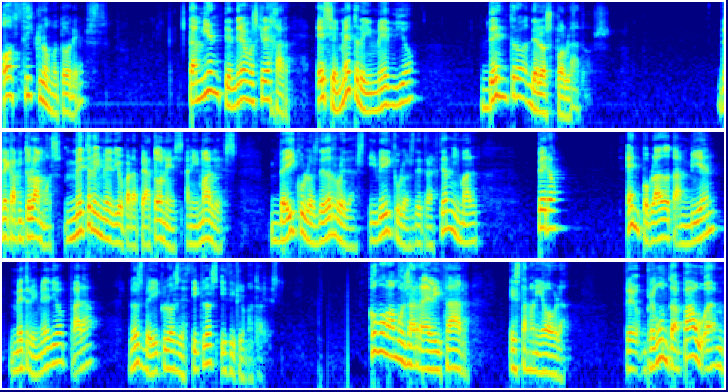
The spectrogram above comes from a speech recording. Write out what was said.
o ciclomotores, también tendremos que dejar ese metro y medio dentro de los poblados. Recapitulamos, metro y medio para peatones, animales, vehículos de dos ruedas y vehículos de tracción animal, pero en poblado también metro y medio para los vehículos de ciclos y ciclomotores. ¿Cómo vamos a realizar esta maniobra? pregunta Pau, em,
